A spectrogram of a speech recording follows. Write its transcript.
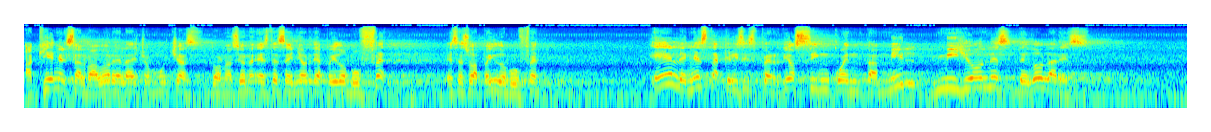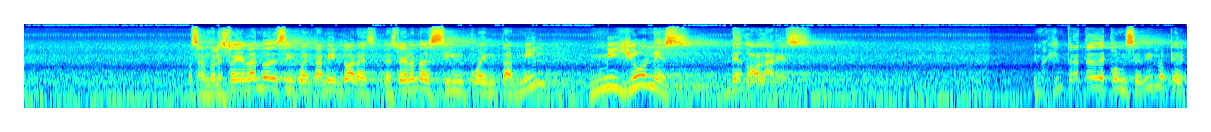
Aquí en El Salvador él ha hecho muchas donaciones. Este señor de apellido Buffet, ese es su apellido Buffet él en esta crisis perdió 50 mil millones de dólares. O sea, no le estoy hablando de 50 mil dólares, le estoy hablando de 50 mil millones de dólares. Imagínate, trata de concebir lo que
